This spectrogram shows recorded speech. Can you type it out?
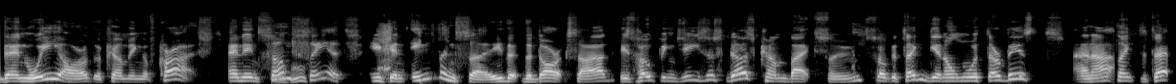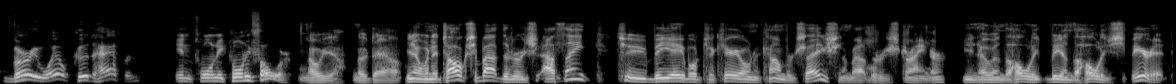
than we are the coming of Christ. And in some mm-hmm. sense, you can even say that the dark side is hoping Jesus does come back soon so that they can get on with their business. And I think that that very well could happen in 2024. Oh yeah, no doubt. You know, when it talks about the, I think to be able to carry on a conversation about the restrainer, you know, and the Holy being the Holy Spirit,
